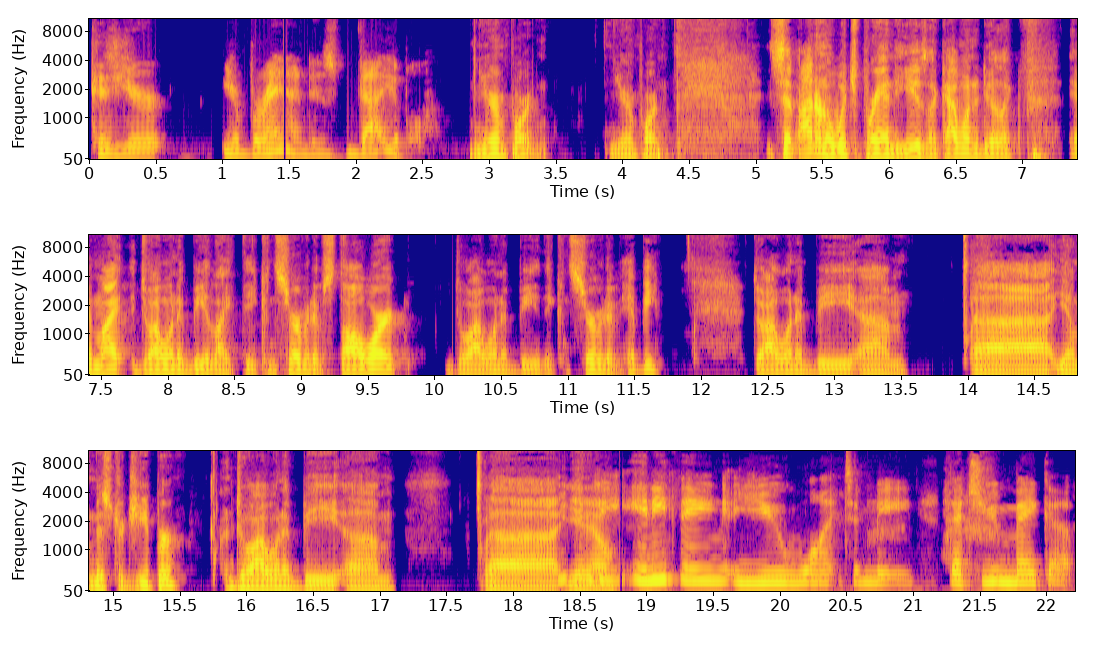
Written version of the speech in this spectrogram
Cuz your your brand is valuable. You're important. You're important. Except I don't know which brand to use. Like I want to do like am I do I want to be like the conservative stalwart? Do I want to be the conservative hippie? Do I want to be um uh you know Mr. Jeeper? do I want to be um uh you, you know anything you want to be that you make up.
